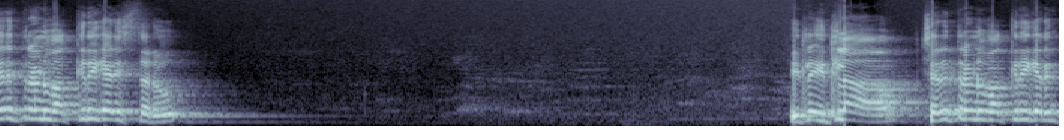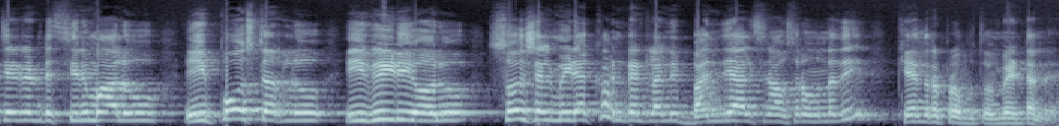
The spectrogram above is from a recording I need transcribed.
చరిత్రను వక్రీకరిస్తారు. ఇట్లా ఇట్లా చరిత్రను వక్రీకరించేటువంటి సినిమాలు ఈ పోస్టర్లు ఈ వీడియోలు సోషల్ మీడియా కంటెంట్లన్నీ బంద్ చేయాల్సిన అవసరం ఉన్నది కేంద్ర ప్రభుత్వం వెంటనే.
